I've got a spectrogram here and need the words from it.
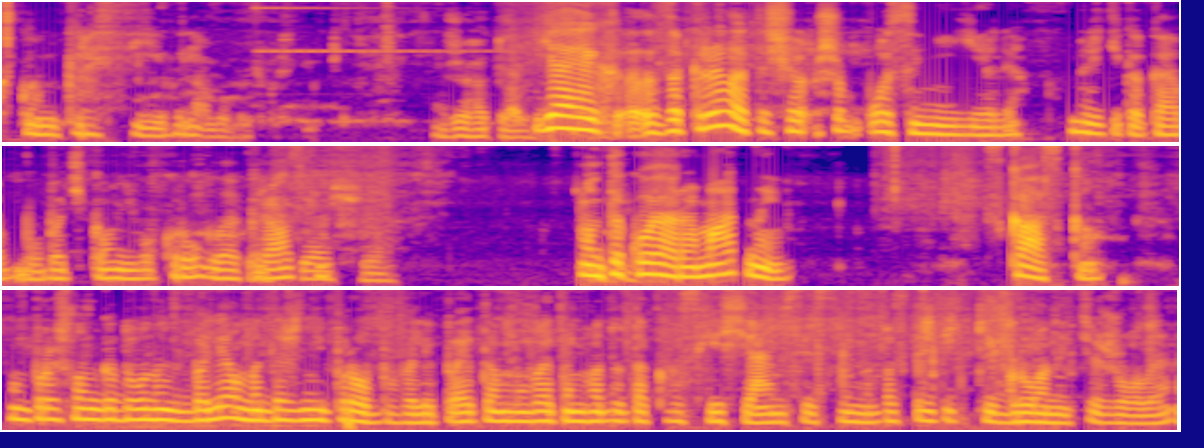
Какой он красивый. На бубочку сними. Уже готовый. Я их э, закрыла, это еще, чтобы осы не ели. Смотрите, какая бубочка у него круглая, красная. Он такой ароматный. Сказка. Он в прошлом году у нас болел, мы даже не пробовали, поэтому в этом году так восхищаемся сильно. Посмотрите, какие гроны тяжелые.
